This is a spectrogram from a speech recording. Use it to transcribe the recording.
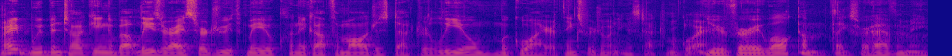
All right, we've been talking about laser eye surgery with Mayo Clinic ophthalmologist Dr. Leo Maguire. Thanks for joining us, Dr. Maguire. You're very welcome. Thanks for having me.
